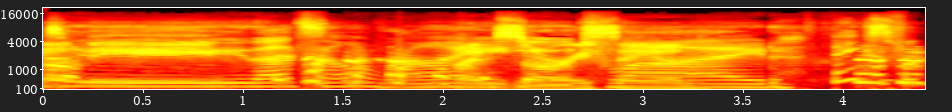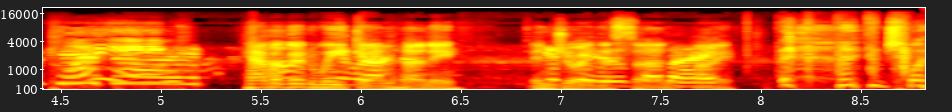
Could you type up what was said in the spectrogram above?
Sandy. That's all right. I'm sorry, you San. tried. Thanks That's for okay, playing. guys. Have a good weekend, you're honey. You Enjoy the too. sun. Bye-bye. Bye. Enjoy.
